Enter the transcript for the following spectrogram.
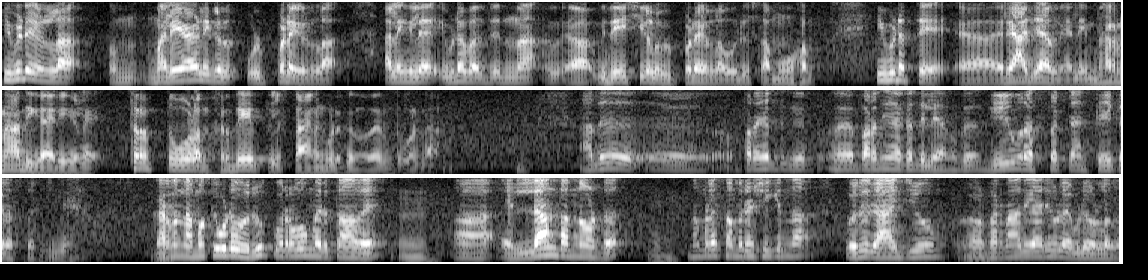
ഇവിടെയുള്ള മലയാളികൾ ഉൾപ്പെടെയുള്ള അല്ലെങ്കിൽ ഇവിടെ വരുന്ന വിദേശികൾ ഉൾപ്പെടെയുള്ള ഒരു സമൂഹം ഇവിടുത്തെ രാജാവിനെ അല്ലെങ്കിൽ ഭരണാധികാരികളെ ഇത്രത്തോളം ഹൃദയത്തിൽ സ്ഥാനം കൊടുക്കുന്നത് എന്തുകൊണ്ടാണ്? അത് പറഞ്ഞ പറയ പറഞ്ഞു കേൾക്കത്തില്ലേ. നമുക്ക് give respect and take respect കാരണം നമുക്കിവിടെ ഒരു കുറവും വരുത്താതെ എല്ലാം തന്നോണ്ട് നമ്മളെ സംരക്ഷിക്കുന്ന ഒരു രാജ്യവും ഭരണാധികാരികളും എവിടെ ഉള്ളത്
